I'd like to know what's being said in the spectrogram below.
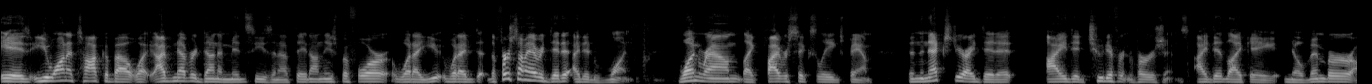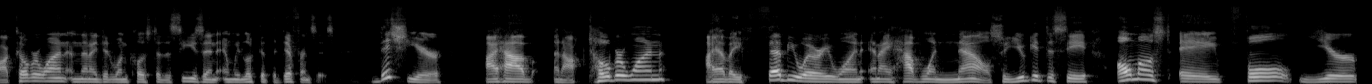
is you want to talk about what I've never done a midseason update on these before. What I what I the first time I ever did it, I did one, one round, like five or six leagues, bam. Then the next year I did it. I did two different versions. I did like a November, October one, and then I did one close to the season, and we looked at the differences. This year, I have an October one, I have a February one and I have one now. So you get to see almost a full year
